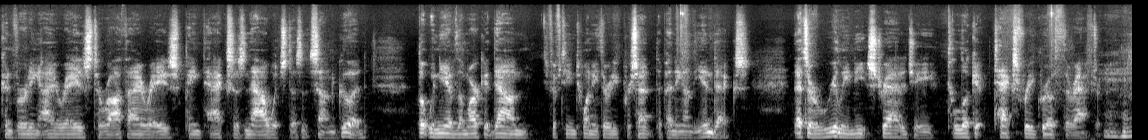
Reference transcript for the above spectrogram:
converting IRAs to Roth IRAs, paying taxes now, which doesn't sound good. But when you have the market down 15, 20, 30%, depending on the index, that's a really neat strategy to look at tax free growth thereafter. Mm-hmm.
